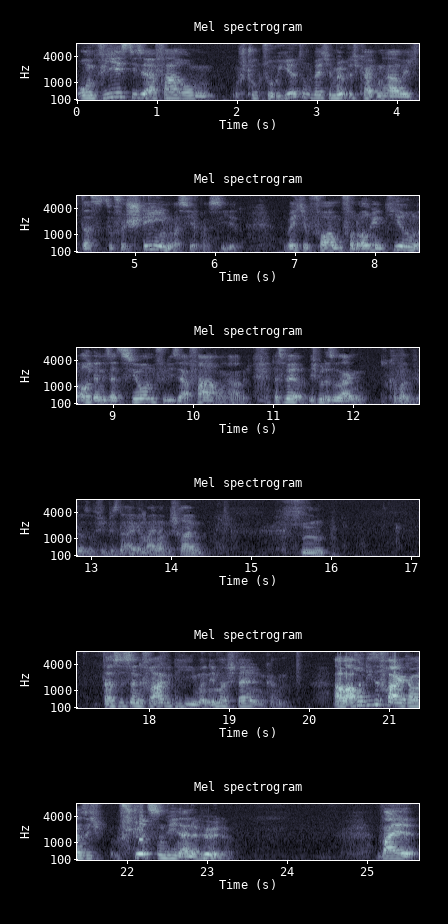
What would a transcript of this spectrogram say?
Und wie ist diese Erfahrung strukturiert und welche Möglichkeiten habe ich, das zu verstehen, was hier passiert? Welche Form von Orientierung und Organisation für diese Erfahrung habe ich? Das wäre, ich würde so sagen, kann man Philosophie ein bisschen allgemeiner beschreiben. Hm. Das ist eine Frage, die man immer stellen kann. Aber auch in diese Frage kann man sich stürzen wie in eine Höhle. Weil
